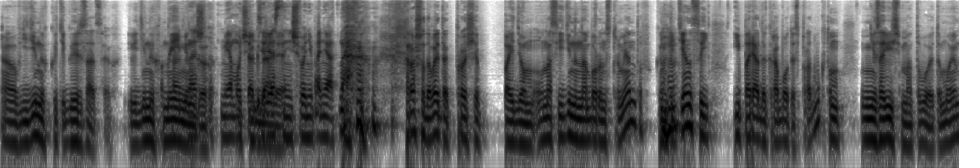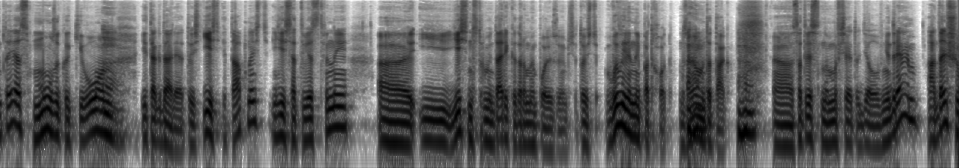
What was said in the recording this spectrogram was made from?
э, в единых категоризациях, в единых вот неймингах. Знаешь, мем очень интересно, далее. ничего не понятно. Хорошо, давай так проще пойдем. У нас единый набор инструментов, компетенций uh-huh. и порядок работы с продуктом, независимо от того, это мой МТС, музыка, Кион uh-huh. и так далее. То есть есть этапность, есть ответственные, э, и есть инструментарий, которым мы пользуемся. То есть выверенный подход, назовем uh-huh. это так. Uh-huh. Соответственно, мы все это дело внедряем, а дальше,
